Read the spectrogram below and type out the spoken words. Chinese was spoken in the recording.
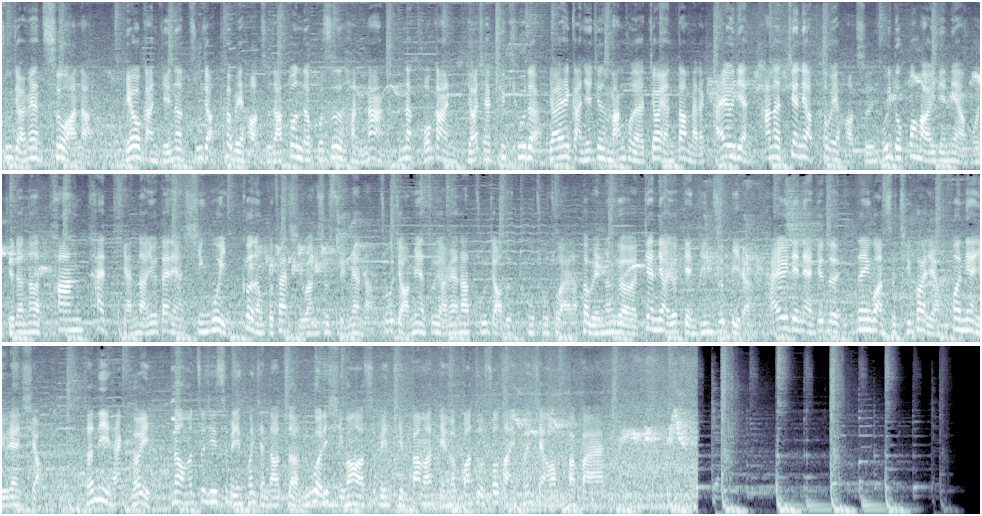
猪脚面吃完了，给我感觉那猪脚特别好吃，它炖的不是很烂，那口感咬起来 Q Q 的，咬起来感觉就是满口的胶原蛋白的。还有一点，它那酱料特别好吃，唯独不好一点点，我觉得那个汤太甜了，又带点腥味，个人不太喜欢吃水面的猪脚面。猪脚面它猪脚是突出出来的，特别那个酱料有点睛之笔的。还有一点点就是那一碗十七块钱，分量有点小，整体还可以。那我们这期视频分享到这，如果你喜欢我视频，请帮忙点个关注、收藏与分享哦，拜拜。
